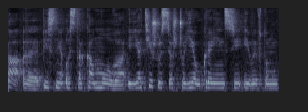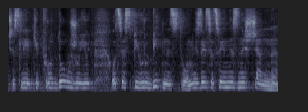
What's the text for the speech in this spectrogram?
Отака е, пісня, ось така мова. І я тішуся, що є українці, і ви в тому числі, які продовжують оце співробітництво. Мені здається, це і незнищенне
